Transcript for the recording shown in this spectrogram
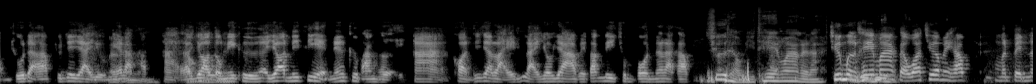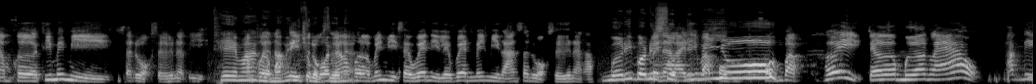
2ชุดอะครับชุดใหญ่ๆอยู่เนี้ยแหละครับอ่าแล้วยอดตรงนี้คือไอ้ยอดนี้ที่เห็นเนี่ยคือพังเหยอ่าก่อนที่จะไหลไหลยาวๆไปพักดีชุมพลนั่นแหละครับชื่อแถวนี้เท่มากเลยนะชื่อเมืองเท่มากแต่ว่าเชื่อไหมครับ มันเป็นอำเภอที่ไม่มีสะดวกซื้อนะพี่เท่มากอำเภเลอยพันะกไม่ดีมีชุสะมดวกพลซื้อนะเนี่ยอำเภอไม่มีเซเว่นอีเลเว่นไม่มีร้านสะดวกซื้อนะครับเมืองที่บริเป็นสุทอะไรธิ์ที่ที่แบไม่บอผมยู่ผมแบบเฮ้ยเจอเมืองแล้วพักดี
